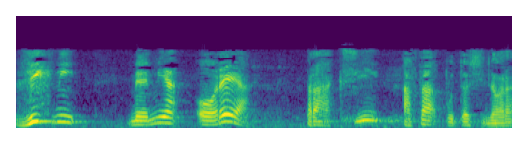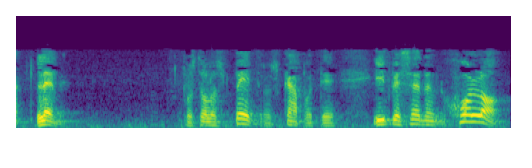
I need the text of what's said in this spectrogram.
δείχνει με μια ωραία πράξη αυτά που τόση ώρα λέμε. Ο Αποστόλος Πέτρος κάποτε είπε σε έναν χολό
